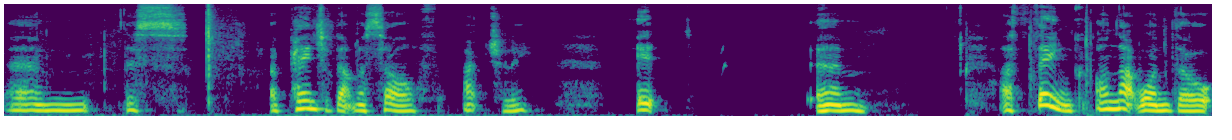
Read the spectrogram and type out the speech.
Um, this I painted that myself actually. It um, I think on that one though,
